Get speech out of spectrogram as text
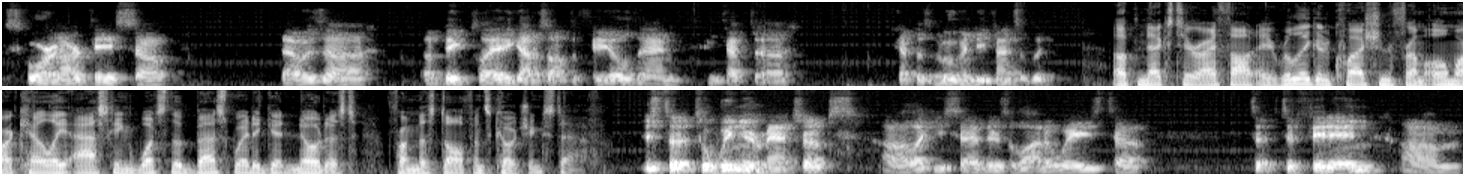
score in our case. So that was a, a big play, got us off the field, and, and kept uh, kept us moving defensively. Up next here, I thought a really good question from Omar Kelly asking what's the best way to get noticed from this Dolphins coaching staff? Just to, to win your matchups. Uh, like you said, there's a lot of ways to to, to fit in because um,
